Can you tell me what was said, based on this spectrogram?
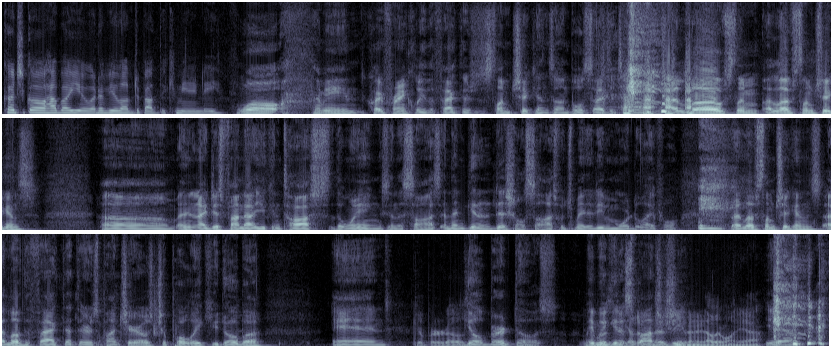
Coach Go, how about you? What have you loved about the community? Well, I mean, quite frankly, the fact there's Slim Chickens on both sides of town. I love Slim. I love Slim Chickens. Um, and I just found out you can toss the wings in the sauce and then get an additional sauce, which made it even more delightful. but I love Slim Chickens. I love the fact that there's Pancheros, Chipotle, Qdoba, and Gilberto's. Gilberto's. Maybe we What's get a the other one? There's even another one, yeah. Yeah.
